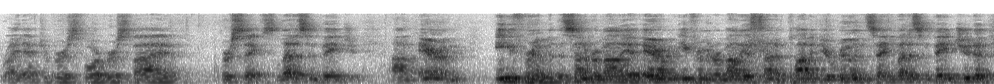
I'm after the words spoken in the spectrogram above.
Right after verse 4, verse 5, verse 6. Let us invade um, Aram Ephraim and the son of Remaliah, Aram, Ephraim, and Remaliah's son have plotted your ruin, saying, Let us invade Judah,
